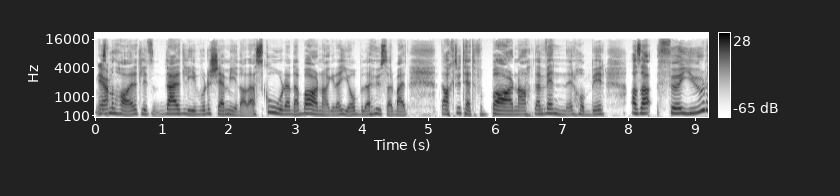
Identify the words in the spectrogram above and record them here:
Hvis Ja. man har et litt, det er et liv hvor det skjer mye, da. Det er skole, det er barnehage, det er jobb, det er husarbeid. Det er aktiviteter for barna, det er venner, hobbyer. Altså, før jul,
